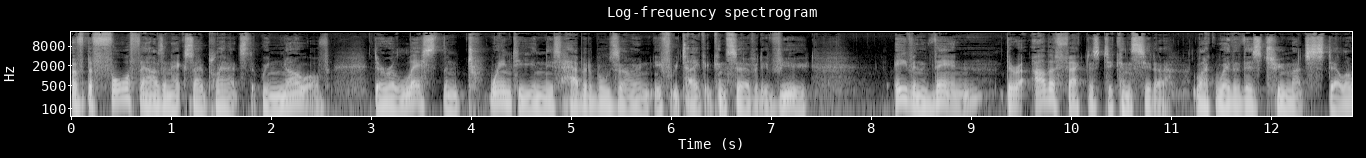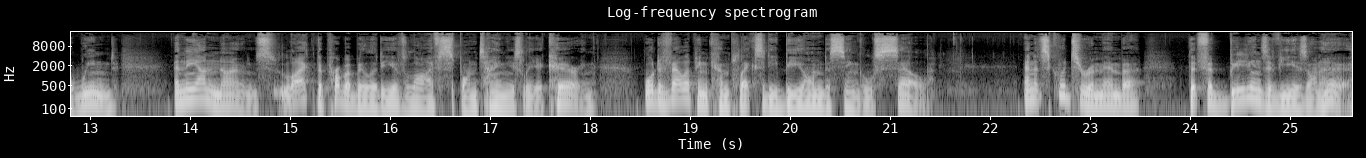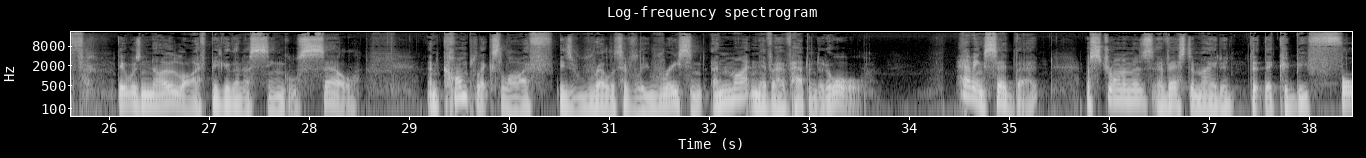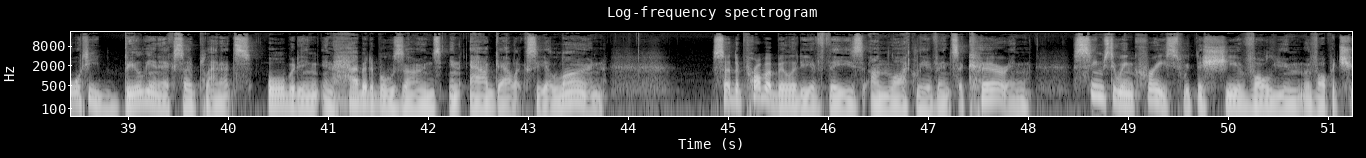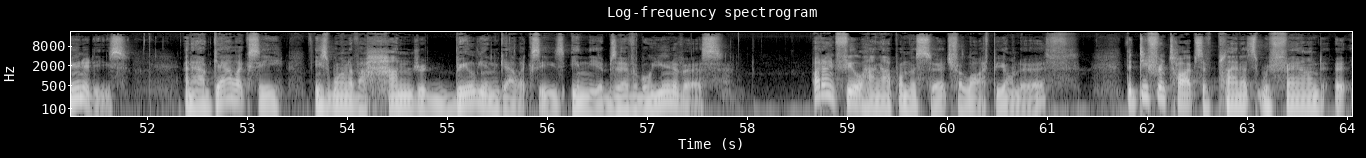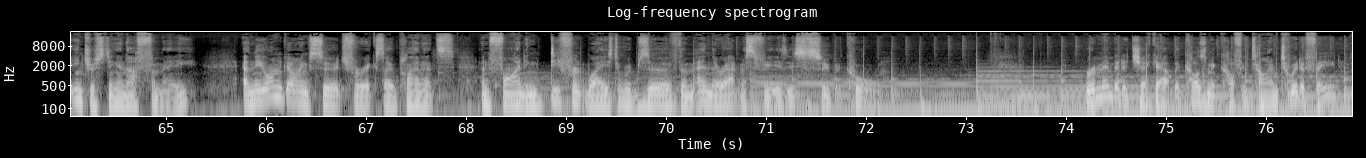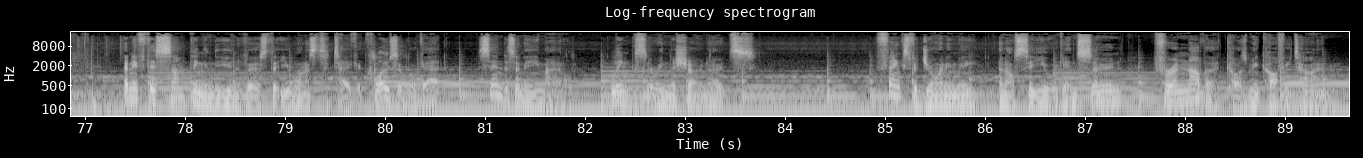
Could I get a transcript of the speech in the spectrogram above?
Of the 4,000 exoplanets that we know of, there are less than 20 in this habitable zone if we take a conservative view. Even then, there are other factors to consider, like whether there's too much stellar wind, and the unknowns, like the probability of life spontaneously occurring, or developing complexity beyond a single cell. And it's good to remember that for billions of years on Earth, there was no life bigger than a single cell and complex life is relatively recent and might never have happened at all. Having said that, astronomers have estimated that there could be 40 billion exoplanets orbiting in habitable zones in our galaxy alone. So the probability of these unlikely events occurring seems to increase with the sheer volume of opportunities. And our galaxy is one of 100 billion galaxies in the observable universe. I don't feel hung up on the search for life beyond Earth. The different types of planets we've found are interesting enough for me, and the ongoing search for exoplanets and finding different ways to observe them and their atmospheres is super cool. Remember to check out the Cosmic Coffee Time Twitter feed, and if there's something in the universe that you want us to take a closer look at, send us an email. Links are in the show notes. Thanks for joining me, and I'll see you again soon for another Cosmic Coffee Time.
